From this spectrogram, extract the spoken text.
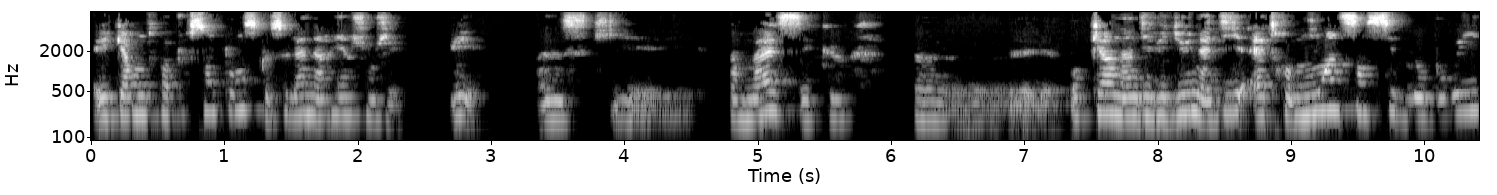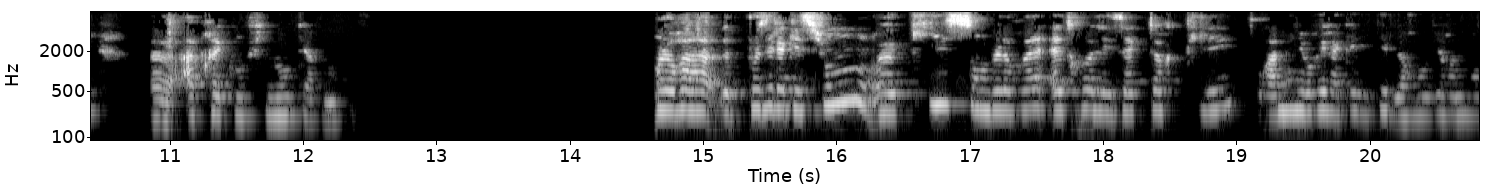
Et 43% pensent que cela n'a rien changé. Et euh, ce qui est normal, c'est que euh, aucun individu n'a dit être moins sensible au bruit euh, après confinement qu'avant. On leur a posé la question euh, qui semblerait être les acteurs clés pour améliorer la qualité de leur environnement?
